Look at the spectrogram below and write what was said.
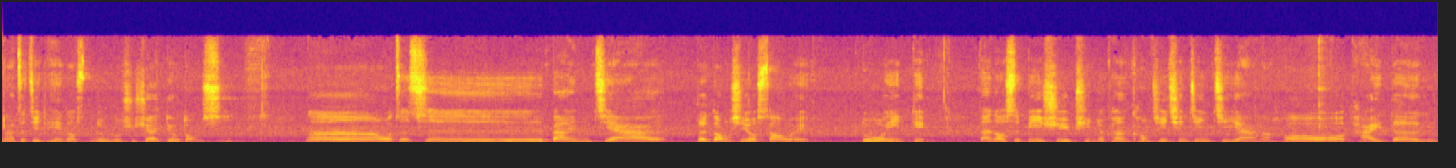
那这几天也都陆陆续续在丢东西。那我这次搬家的东西有稍微多一点，但都是必需品，就可能空气清净机啊，然后台灯。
